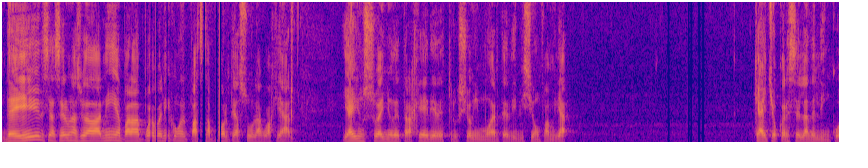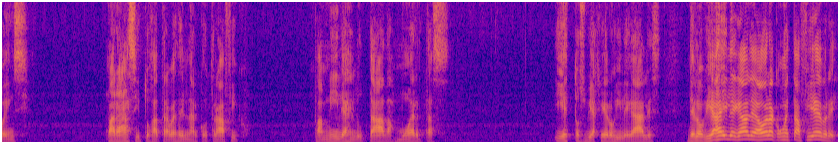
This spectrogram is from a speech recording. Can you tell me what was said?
de irse a hacer una ciudadanía para después venir con el pasaporte azul a guajear. Y hay un sueño de tragedia, destrucción y muerte, de división familiar, que ha hecho crecer la delincuencia, parásitos a través del narcotráfico, familias enlutadas, muertas, y estos viajeros ilegales. De los viajes ilegales ahora con esta fiebre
